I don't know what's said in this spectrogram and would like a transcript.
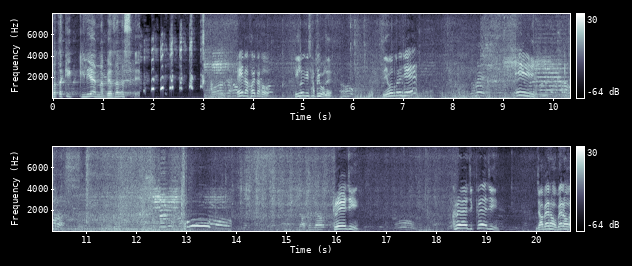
কথা কি ক্লিয়ার না বেজাল আছে? এই দেখো দেখো এগুলো কি ছাপড়ি বলে? যেভাবে করে যে এই। ক্রেজি ক্রেজি ক্রেজি যাও বের হও বের হও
